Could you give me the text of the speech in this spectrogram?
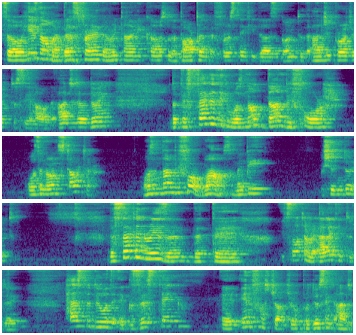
So he's now my best friend. Every time he comes to the power plant, the first thing he does is going to the algae project to see how the algae are doing. But the fact that it was not done before was a non-starter. Wasn't done before. Wow, so maybe we shouldn't do it. The second reason that uh, it's not a reality today has to do with the existing uh, infrastructure of producing algae.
